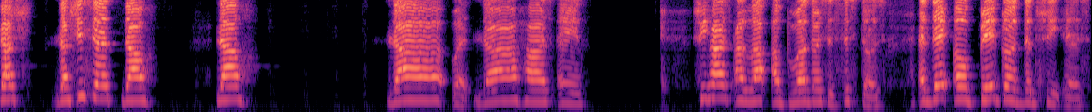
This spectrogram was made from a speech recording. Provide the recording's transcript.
now, now she said, now, now, now, wait, now has a, she has a lot of brothers and sisters, and they are bigger than she is.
